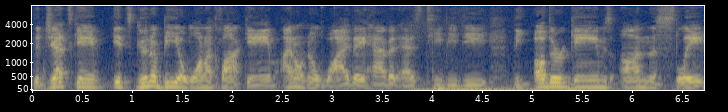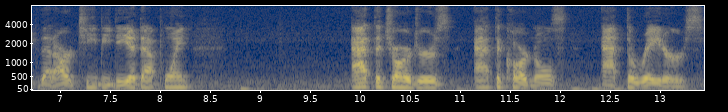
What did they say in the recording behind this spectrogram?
The Jets game, it's going to be a one o'clock game. I don't know why they have it as TBD. The other games on the slate that are TBD at that point, at the Chargers, at the Cardinals, at the Raiders.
